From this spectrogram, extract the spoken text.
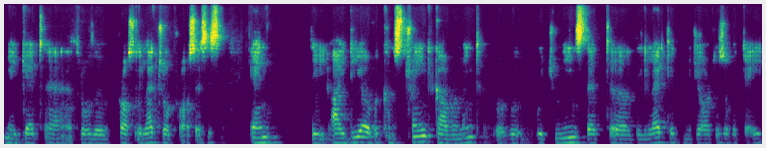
may get uh, through the process, electoral processes and the idea of a constrained government, which means that uh, the elected majorities of the day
